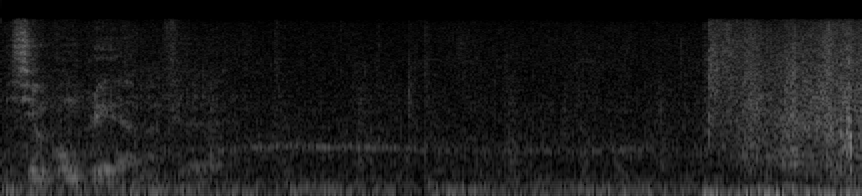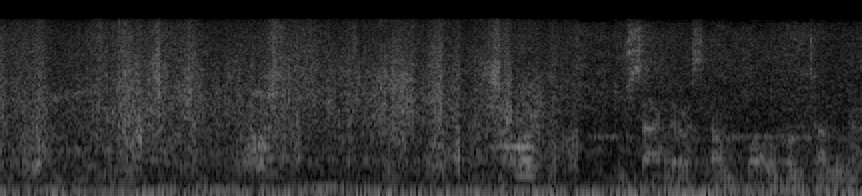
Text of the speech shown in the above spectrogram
Misión cumplida. Tu sangre está un poco contaminada,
